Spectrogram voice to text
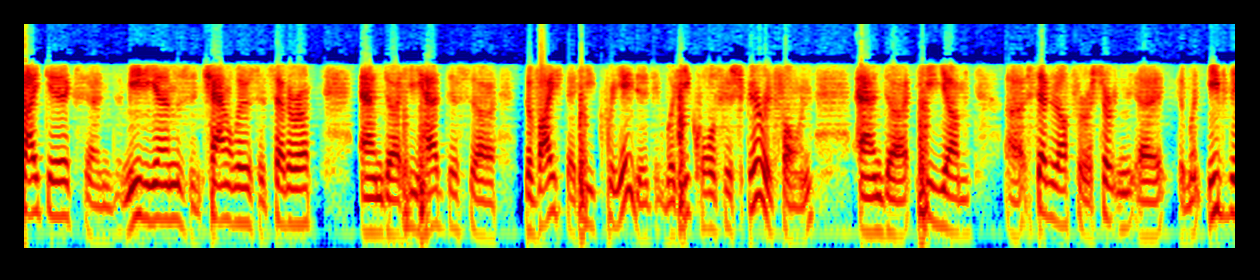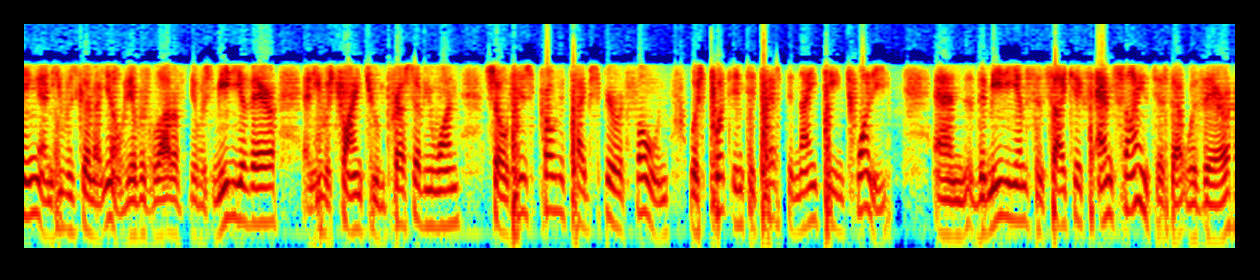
psychics and mediums and channelers, etc. And uh, he had this uh, device that he created, what he called his spirit phone, and uh, he um, uh, set it up for a certain uh, evening, and he was going to, you know, there was a lot of there was media there, and he was trying to impress everyone. So his prototype spirit phone was put into test in 1920, and the mediums and psychics and scientists that were there,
